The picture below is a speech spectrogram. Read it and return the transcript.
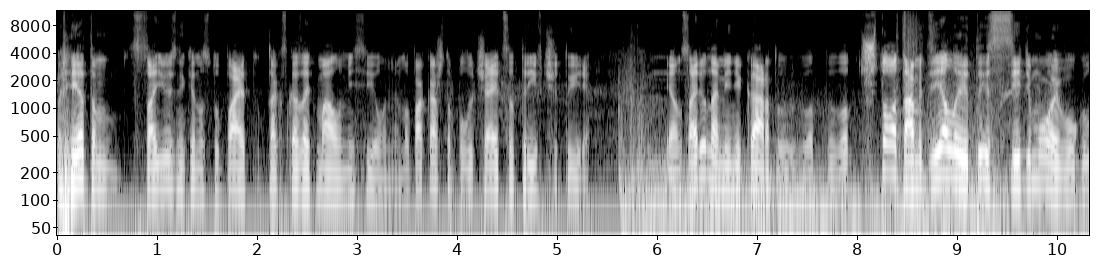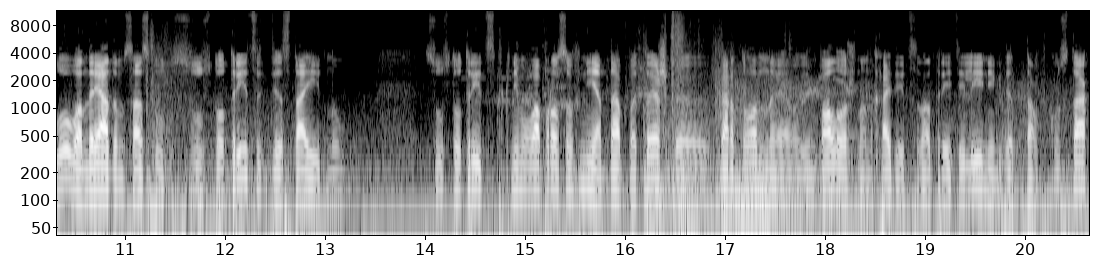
При этом союзники наступают, так сказать, малыми силами. Но пока что получается 3 в 4. Я он смотрю на миникарту. Вот, вот что там делает ИС 7 в углу, вон рядом со Су-130, где стоит. Ну, Су-130, к нему вопросов нет, да, ПТшка картонная, им положено находиться на третьей линии, где-то там в кустах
